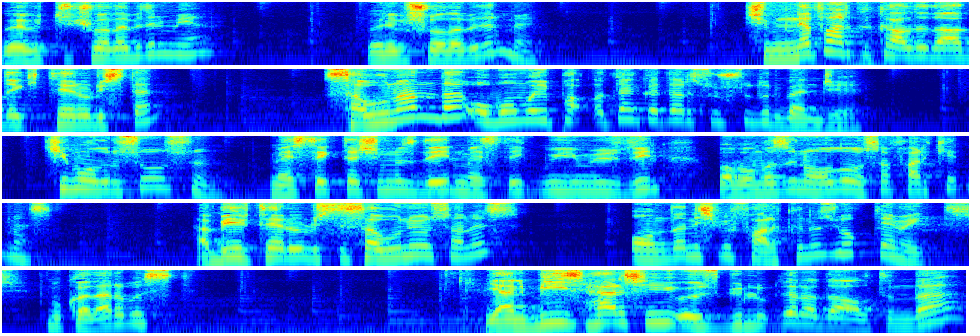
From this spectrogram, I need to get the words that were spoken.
Böyle bir Türkiye olabilir mi ya? Böyle bir şey olabilir mi? Şimdi ne farkı kaldı dağdaki teröristten? Savunan da o bombayı patlatan kadar suçludur bence. Kim olursa olsun. Meslektaşımız değil, meslek büyüğümüz değil. Babamızın oğlu olsa fark etmez. Ha bir teröristi savunuyorsanız ondan hiçbir farkınız yok demektir. Bu kadar basit. Yani biz her şeyi özgürlükler adı altında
